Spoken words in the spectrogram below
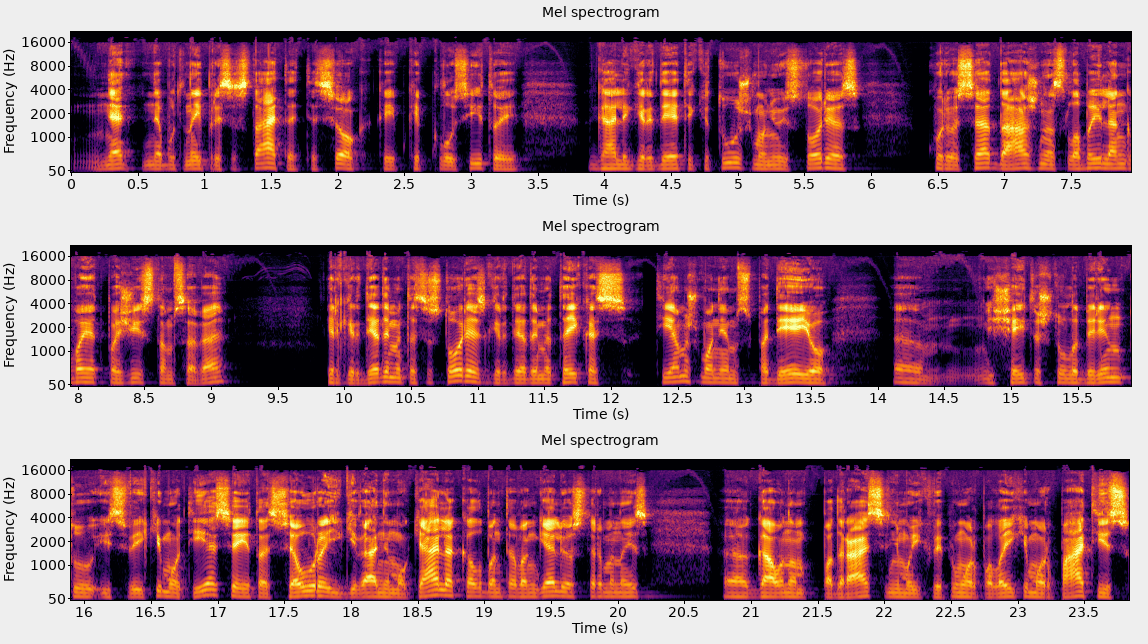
net nebūtinai prisistatę, tiesiog kaip, kaip klausytojai, gali girdėti kitų žmonių istorijas, kuriuose dažnas labai lengvai atpažįstam save. Ir girdėdami tas istorijas, girdėdami tai, kas tiem žmonėms padėjo uh, išeiti iš tų labirintų į sveikimo tiesę, į tą siaurą į gyvenimo kelią, kalbant Evangelijos terminais, gaunam padrasinimo, įkvėpimo ir palaikymo ir patys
